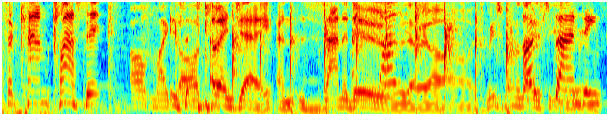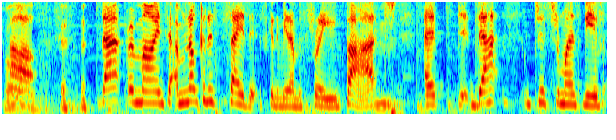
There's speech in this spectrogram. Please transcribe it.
It's a camp classic. Oh my It's God. ONJ and Xanadu. There we are. Which one of I'm those? are you gonna hear in standing up. that reminds. I'm not going to say that it's going to be number three, but Hmm. uh, that just reminds me of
